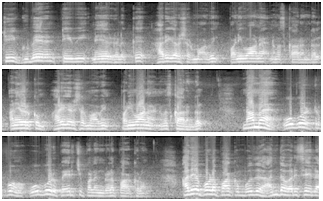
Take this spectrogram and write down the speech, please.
ஸ்ரீ குபேரன் டிவி நேயர்களுக்கு ஹரிஹர் சர்மாவின் பணிவான நமஸ்காரங்கள். அனைவருக்கும் ஹரிஹர் சர்மாவின் பணிவான நமஸ்காரங்கள். நாம் ஒவ்வொரு ட்ரிப்பும் ஒவ்வொரு பயிற்சி பலன்களை பார்க்குறோம். அதே போல் பார்க்கும்போது அந்த வரிசையில்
